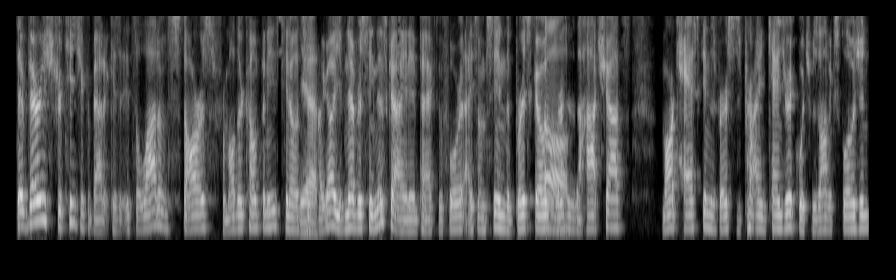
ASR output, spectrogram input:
They're very strategic about it because it's a lot of stars from other companies. You know, it's Yeah. just like, oh, you've never seen this guy in Impact before. I, I'm seeing the Briscoes Oh. versus the Hot Shots, Mark Haskins versus Brian Kendrick, which was on Explosion,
